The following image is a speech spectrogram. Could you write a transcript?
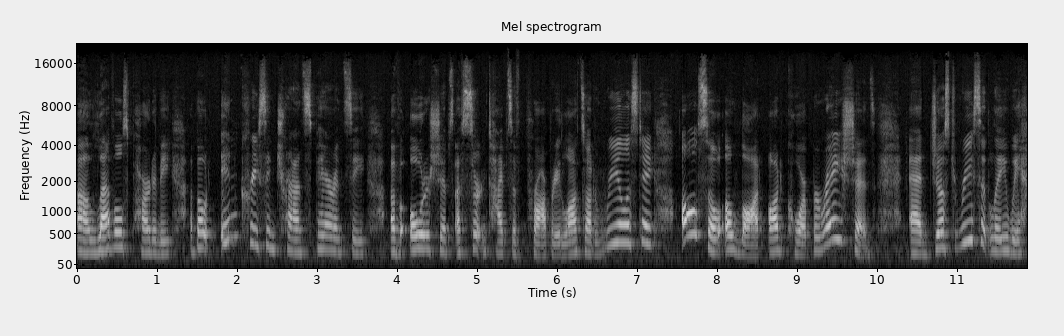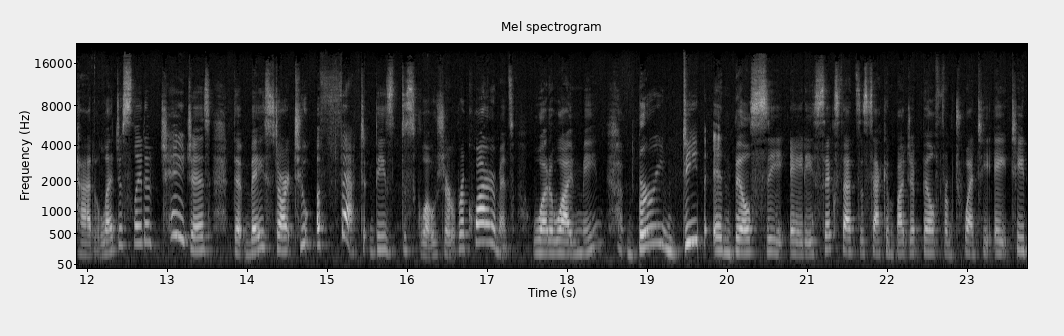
uh, levels, pardon me, about increasing transparency of ownerships of certain types of property. Lots on real estate, also a lot on corporations. And just recently, we had legislative changes that may start to affect these disclosure requirements. What do I mean? Buried deep in Bill C 86, that's the second budget bill from 2018,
